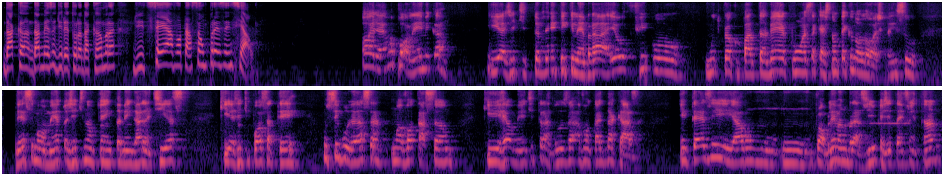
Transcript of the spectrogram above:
da, da mesa diretora da Câmara de ser a votação presencial? Olha, é uma polêmica e a gente também tem que lembrar, eu fico muito preocupado também com essa questão tecnológica. Isso, nesse momento, a gente não tem também garantias que a gente possa ter com segurança uma votação que realmente traduza a vontade da casa. Em tese, há um, um problema no Brasil que a gente está enfrentando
